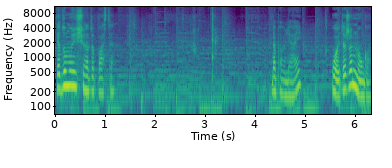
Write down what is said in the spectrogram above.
Я думаю, еще надо пасты. Добавляй. Ой, это же много.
